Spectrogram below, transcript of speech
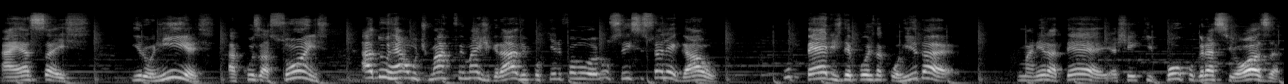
a essas ironias, acusações. A do Helmut Marko foi mais grave, porque ele falou: Eu não sei se isso é legal. O Pérez, depois da corrida, de maneira até achei que pouco graciosa,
